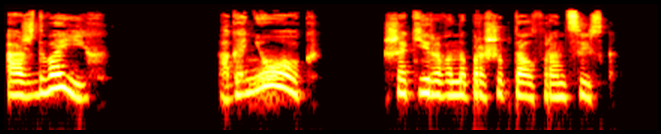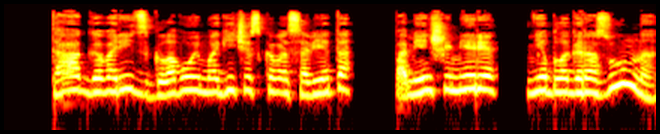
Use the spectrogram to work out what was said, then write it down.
аж двоих. Огонек! шокированно прошептал Франциск. Так говорить с главой магического совета по меньшей мере неблагоразумно.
